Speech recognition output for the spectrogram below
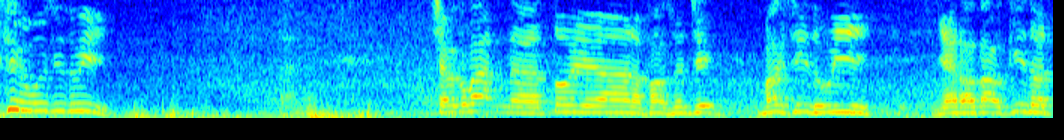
siêu bác sĩ thú y. Chào các bạn à, tôi à, là phạm xuân trịnh, bác sĩ thú y, nhà đào tạo kỹ thuật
